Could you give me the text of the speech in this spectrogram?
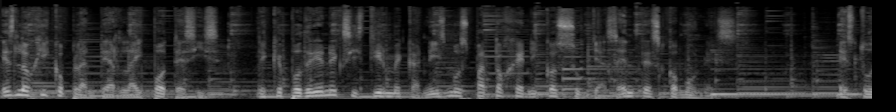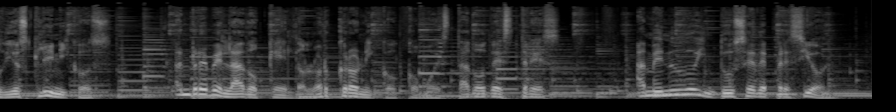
es lógico plantear la hipótesis de que podrían existir mecanismos patogénicos subyacentes comunes. Estudios clínicos han revelado que el dolor crónico como estado de estrés a menudo induce depresión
